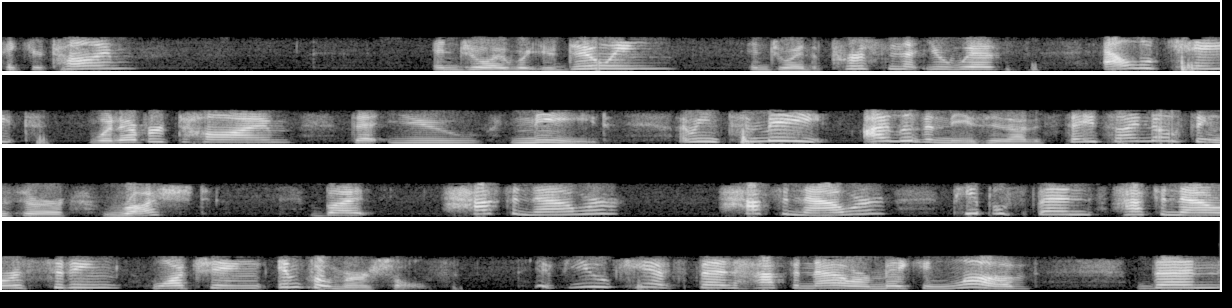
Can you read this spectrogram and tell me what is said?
take your time, enjoy what you're doing, enjoy the person that you're with, allocate whatever time that you need. I mean, to me, I live in these United States. I know things are rushed, but half an hour, half an hour, people spend half an hour sitting watching infomercials. If you can't spend half an hour making love, then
